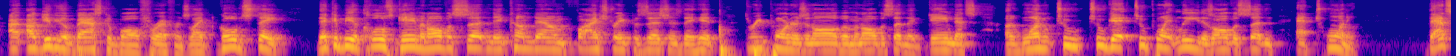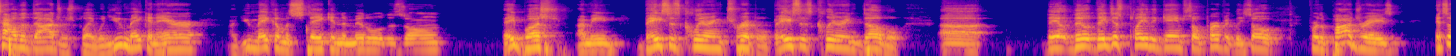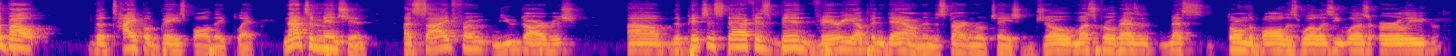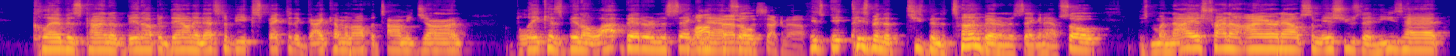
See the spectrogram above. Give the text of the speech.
I, will give you a basketball for reference, like Golden State. There could be a close game, and all of a sudden they come down five straight possessions. They hit three pointers in all of them, and all of a sudden a game that's a one, two, two get two point lead is all of a sudden at 20. That's how the Dodgers play. When you make an error, or you make a mistake in the middle of the zone, they bust you. I mean, bases clearing triple, bases clearing double. Uh, they they they just play the game so perfectly. So for the Padres, it's about the type of baseball they play. Not to mention, aside from Yu Darvish, um, the pitching staff has been very up and down in the starting rotation. Joe Musgrove hasn't mess, thrown the ball as well as he was early. Mm-hmm. Clev has kind of been up and down, and that's to be expected. A guy coming off of Tommy John. Blake has been a lot better in the second half. so the second half. He's he's been a, he's been a ton better in the second half. So Manaea's trying to iron out some issues that he's had.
